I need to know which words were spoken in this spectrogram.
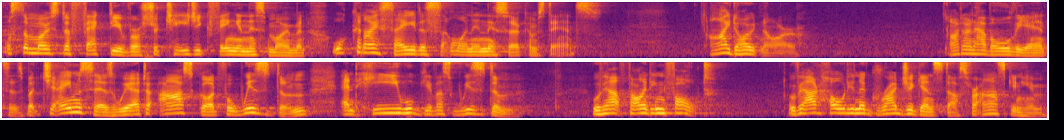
What's the most effective or strategic thing in this moment? What can I say to someone in this circumstance? I don't know. I don't have all the answers, but James says we are to ask God for wisdom, and He will give us wisdom without finding fault, without holding a grudge against us for asking Him.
